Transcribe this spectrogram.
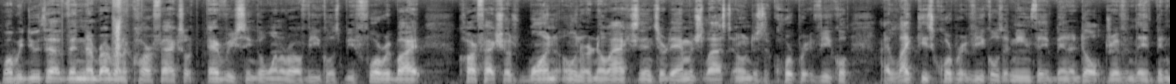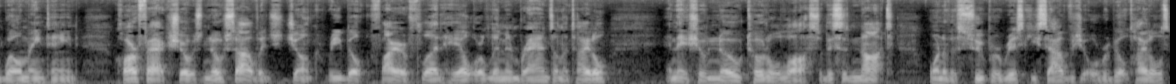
What we do with that VIN number, I run a Carfax on every single one of our vehicles before we buy it. Carfax shows one owner, no accidents or damage, last owned as a corporate vehicle. I like these corporate vehicles. It means they've been adult driven, they've been well maintained. Carfax shows no salvage, junk, rebuilt, fire, flood, hail, or lemon brands on the title, and they show no total loss. So this is not one of the super risky salvage or rebuilt titles.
